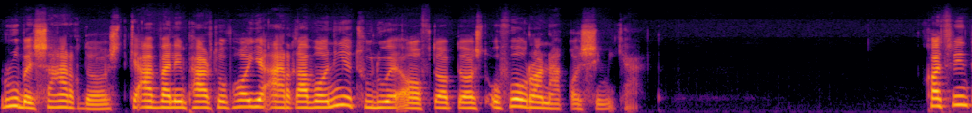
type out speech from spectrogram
رو به شرق داشت که اولین پرتوهای ارغوانی طلوع آفتاب داشت افق را نقاشی می کرد. کاترین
